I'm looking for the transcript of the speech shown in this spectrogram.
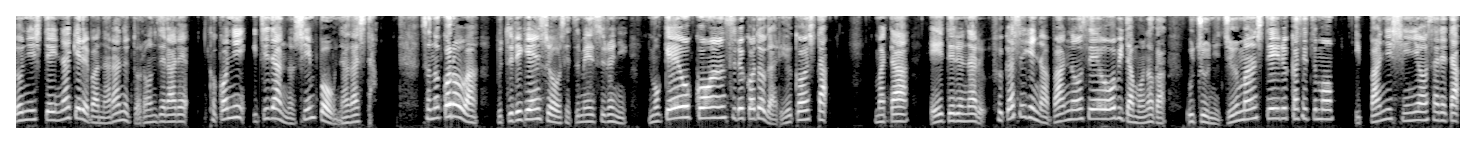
異にしていなければならぬと論ぜられ、ここに一段の進歩を促した。その頃は物理現象を説明するに模型を考案することが流行した。また、エーテルなる不可思議な万能性を帯びたものが宇宙に充満している仮説も一般に信用された。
